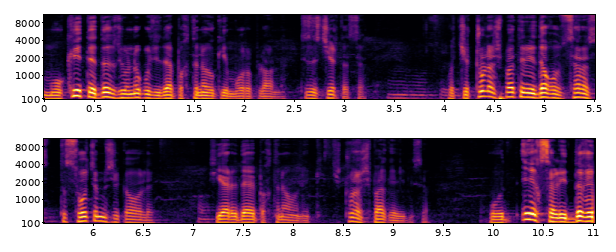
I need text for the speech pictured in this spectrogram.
موقع ته دغه جوړ نه کړو چې دا پښتنه وکړي مور پلار نه چې زه چېرته څه خو چې ټوله شپه ترې دغه سره ته سوچ هم نشي کولی چې یاره دا یې پښتنه ونه کړي چې ټوله شپه کوي مثال او ایک سړی دغه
